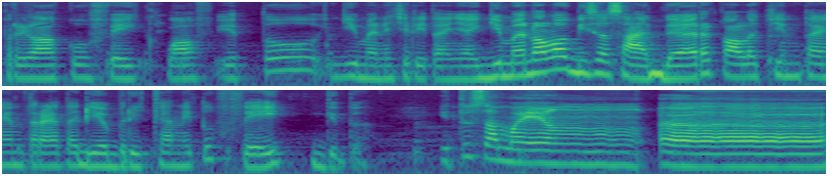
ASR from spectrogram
perilaku fake love itu gimana ceritanya? Gimana lo bisa sadar kalau cinta yang ternyata dia berikan itu fake gitu? itu sama yang eh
